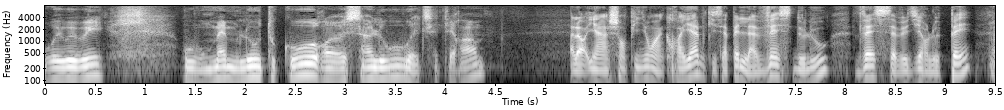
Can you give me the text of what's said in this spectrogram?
Oui, oui, oui. Ou même loup tout court, euh, Saint-Loup, etc. Alors, il y a un champignon incroyable qui s'appelle la veste de loup. Veste, ça veut dire le paix. Ah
